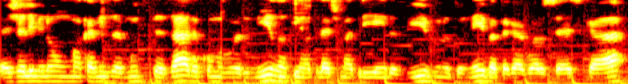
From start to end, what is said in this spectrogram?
É, já eliminou uma camisa muito pesada, como do Milan, tem o Atlético Madrid ainda vivo no torneio, vai pegar agora o CSKA.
